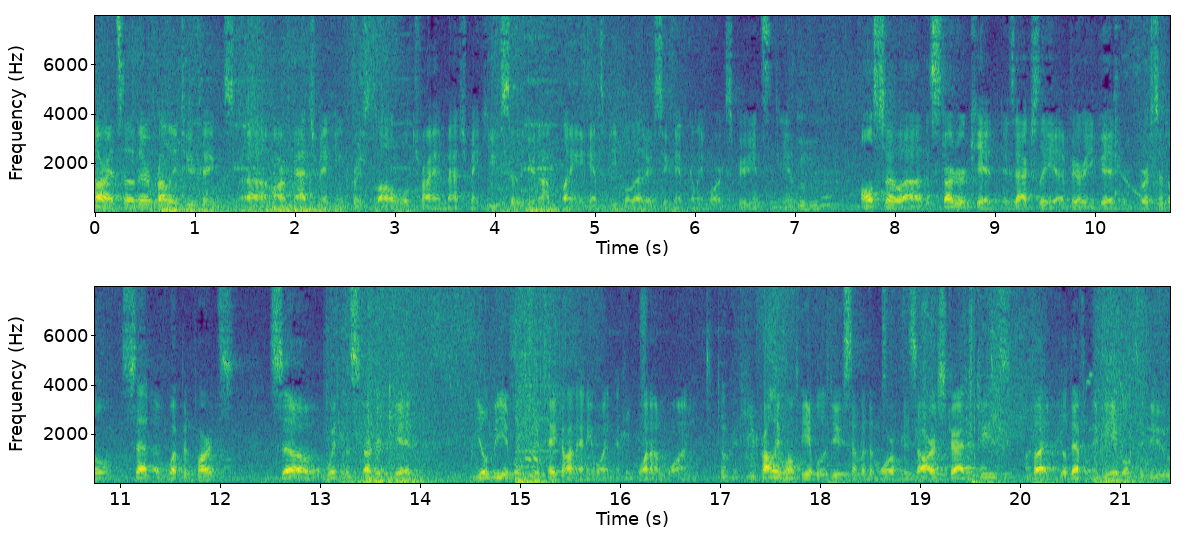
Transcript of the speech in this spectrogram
All right, so there are probably two things. Uh, our matchmaking, first of all, we'll try and matchmake you so that you're not playing against people that are significantly more experienced than you. Also, uh, the starter kit is actually a very good, versatile set of weapon parts. So, with the starter kit, you'll be able to take on anyone one on one. Okay. You probably won't be able to do some of the more bizarre strategies, but you'll definitely be able to do,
